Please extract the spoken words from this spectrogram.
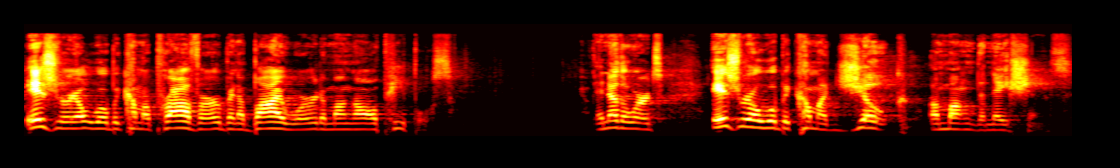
Israel will become a proverb and a byword among all peoples. In other words, Israel will become a joke among the nations.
